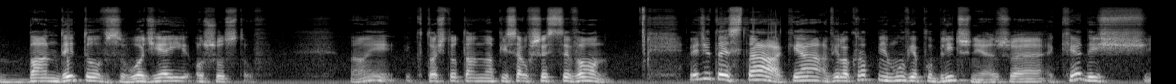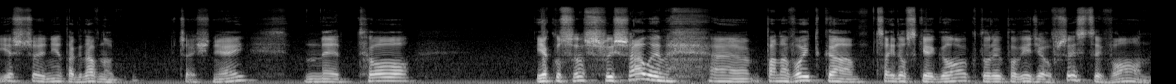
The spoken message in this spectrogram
bandytów, złodziei, oszustów. No i ktoś tu tam napisał wszyscy won. Wiecie, to jest tak, ja wielokrotnie mówię publicznie, że kiedyś, jeszcze nie tak dawno wcześniej, to jak usłyszałem e, pana Wojtka Cajrowskiego, który powiedział wszyscy won,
